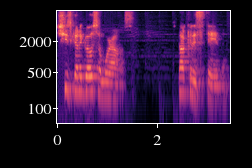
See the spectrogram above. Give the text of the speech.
She's going to go somewhere else not going to stay there.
